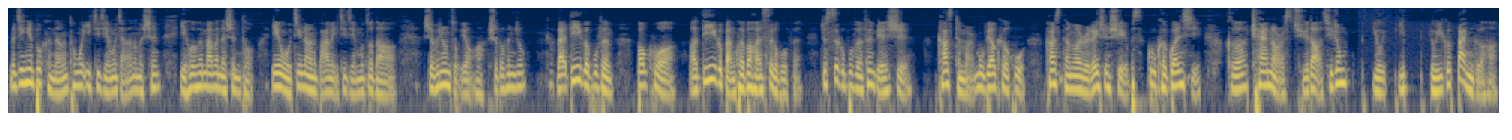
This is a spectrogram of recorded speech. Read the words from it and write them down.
那今天不可能通过一期节目讲的那么深，以后会慢慢的渗透，因为我尽量的把每期节目做到十分钟左右啊，十多分钟。来，第一个部分包括呃，第一个板块包含四个部分，这四个部分分别是 customer 目标客户。Customer relationships 顾客关系和 channels 渠道，其中有一有一个半个哈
